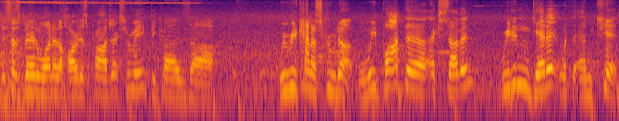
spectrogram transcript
this has been one of the hardest projects for me because uh, we kind of screwed up. When we bought the X7, we didn't get it with the M kit.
